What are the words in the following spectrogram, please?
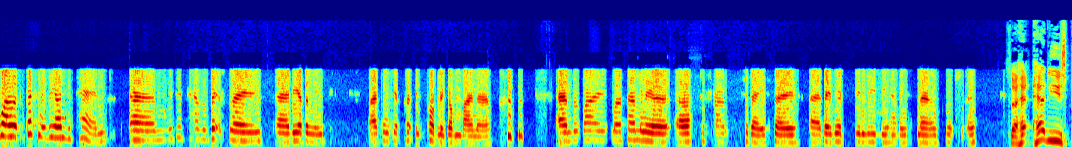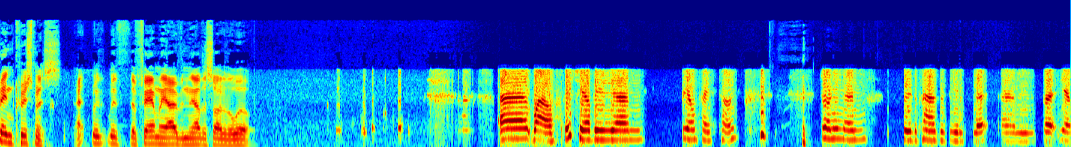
well, it's definitely under ten. Um, we did have a bit of snow uh, the other week. I think it, it's probably gone by now. um, but my my family are, are off to France today, so uh, they would indeed be having snow, unfortunately. So, how, how do you spend Christmas Nat, with, with the family over on the other side of the world? Uh, well, this year I'll be um, be on FaceTime, joining them through the powers of the internet. Um, but yeah,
